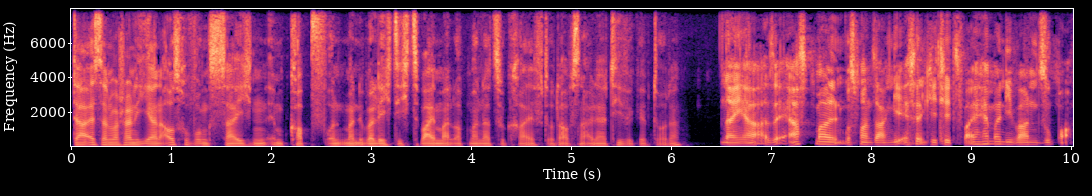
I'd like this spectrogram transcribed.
da ist dann wahrscheinlich eher ein Ausrufungszeichen im Kopf und man überlegt sich zweimal, ob man dazu greift oder ob es eine Alternative gibt, oder? Naja, also erstmal muss man sagen, die SLGT2-Hämmer, die waren super.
